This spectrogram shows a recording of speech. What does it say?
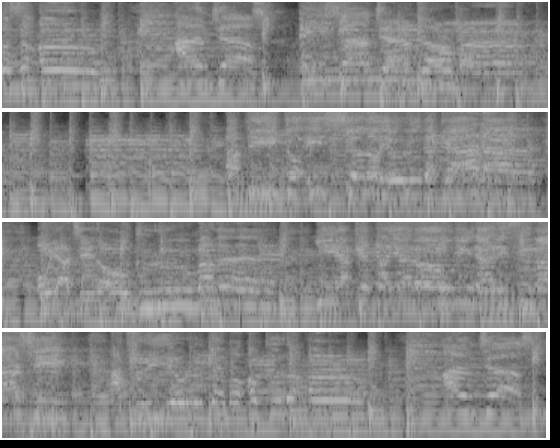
ごそう。I'm just instant gentleman パティと一緒の夜だから親父の車でにやけた野郎になりすまし。暑い夜でも送ろう。I'm just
